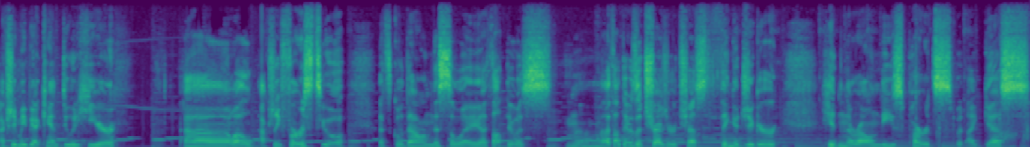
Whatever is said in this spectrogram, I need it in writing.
actually maybe I can't do it here. Uh, well, actually first, too, let's go down this way. I thought there was, no, I thought there was a treasure chest thingamajigger hidden around these parts, but I guess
